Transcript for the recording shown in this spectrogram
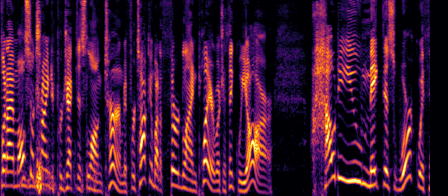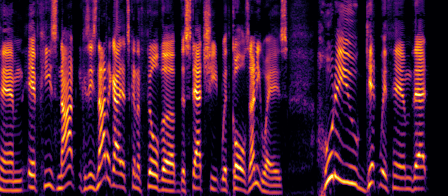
but I'm also trying to project this long term. If we're talking about a third line player, which I think we are how do you make this work with him if he's not because he's not a guy that's going to fill the the stat sheet with goals anyways? Who do you get with him that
